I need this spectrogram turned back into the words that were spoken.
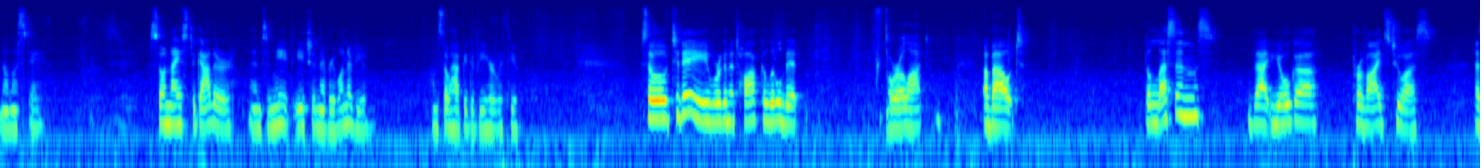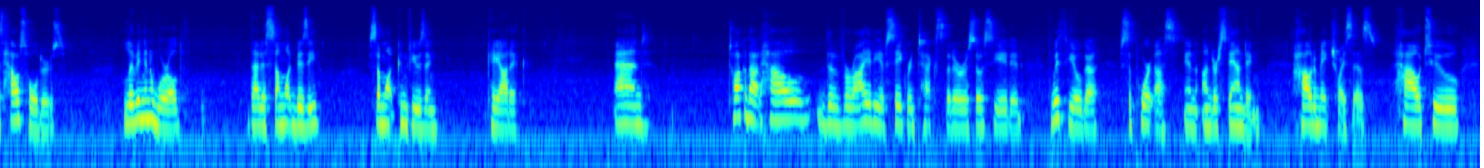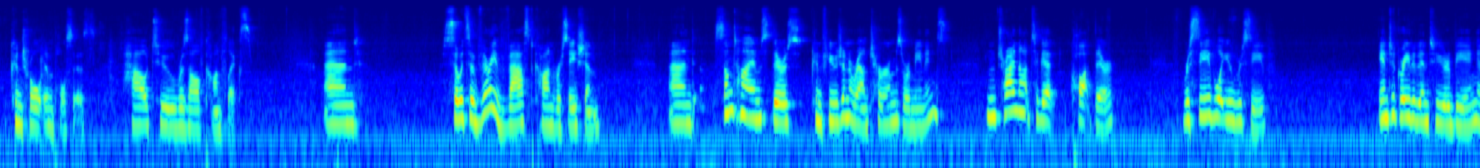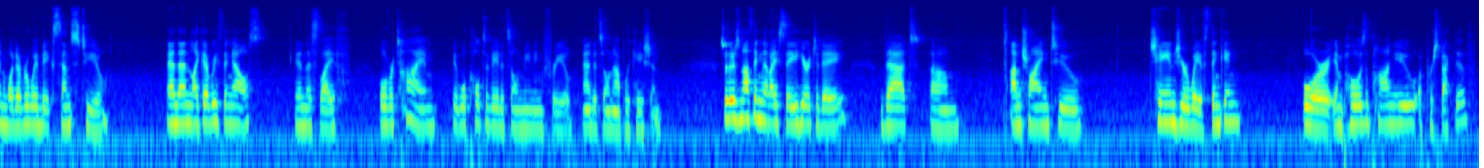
Namaste. So nice to gather and to meet each and every one of you. I'm so happy to be here with you. So today we're going to talk a little bit, or a lot, about the lessons that yoga provides to us as householders living in a world that is somewhat busy, somewhat confusing, chaotic, and talk about how the variety of sacred texts that are associated with yoga support us in understanding how to make choices, how to control impulses, how to resolve conflicts. And so it's a very vast conversation. And sometimes there's confusion around terms or meanings. And try not to get caught there. Receive what you receive. Integrate it into your being in whatever way makes sense to you. And then, like everything else in this life, over time, it will cultivate its own meaning for you and its own application. So there's nothing that I say here today that um, I'm trying to change your way of thinking or impose upon you a perspective.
